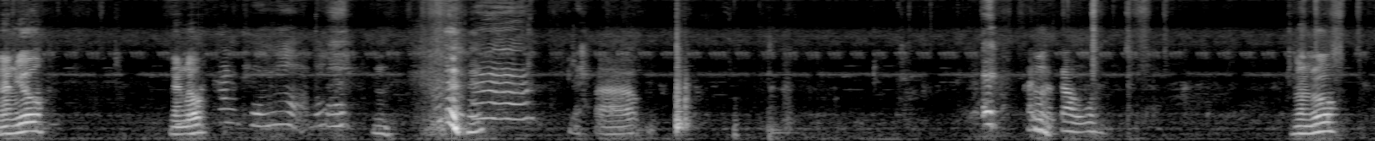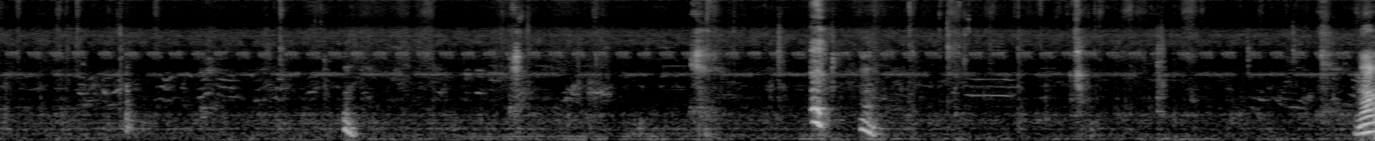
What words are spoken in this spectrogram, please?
นั่งอยู่นั่งลงครับขั้นกับเก่าบ่นั่งลง นั่ง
